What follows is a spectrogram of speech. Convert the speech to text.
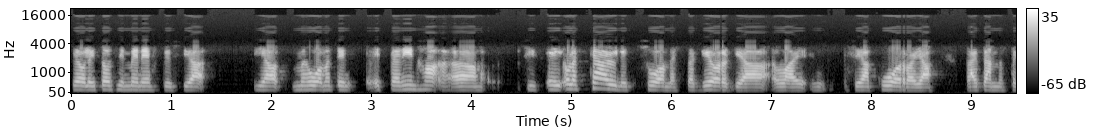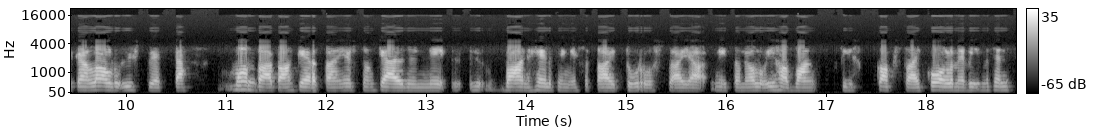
se oli tosi menestys ja, ja me huomattiin, että niin ha, äh, siis ei ole käynyt Suomessa georgialaisia kuoroja tai tämmöistäkään lauluyhtyettä montaakaan kertaa, jos on käynyt, niin vaan Helsingissä tai Turussa, ja niitä on ollut ihan vain siis kaksi tai kolme viimeisen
